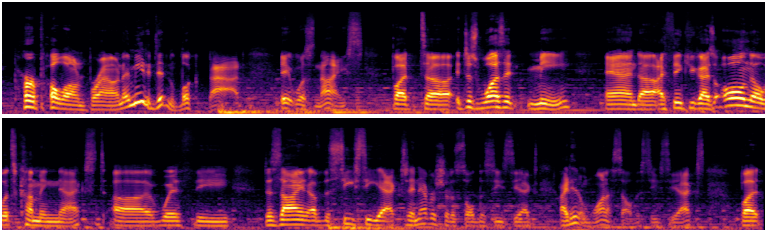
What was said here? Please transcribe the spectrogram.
purple on brown. I mean, it didn't look bad. It was nice, but uh, it just wasn't me. And uh, I think you guys all know what's coming next uh, with the design of the CCX. I never should have sold the CCX. I didn't want to sell the CCX, but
